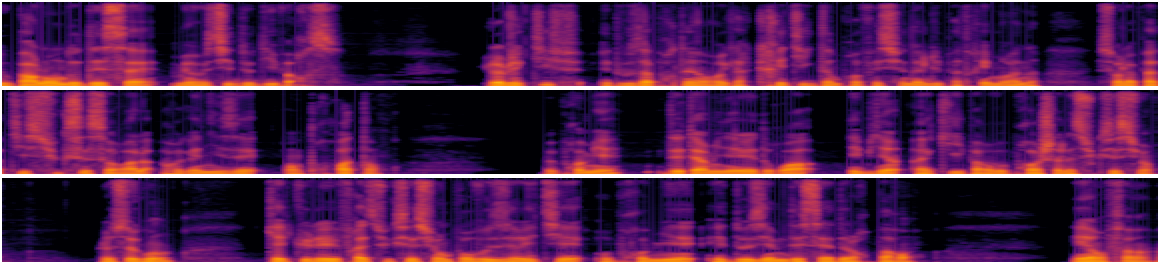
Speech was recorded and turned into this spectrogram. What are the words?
nous parlons de décès, mais aussi de divorce. L'objectif est de vous apporter un regard critique d'un professionnel du patrimoine sur la partie successorale organisée en trois temps. Le premier, déterminer les droits et biens acquis par vos proches à la succession. Le second, calculer les frais de succession pour vos héritiers au premier et deuxième décès de leurs parents. Et enfin,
